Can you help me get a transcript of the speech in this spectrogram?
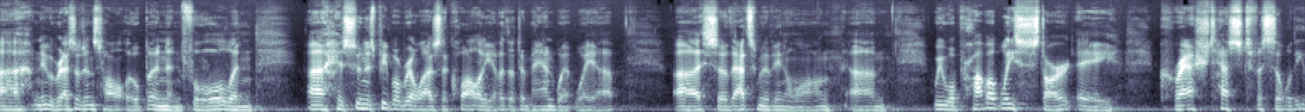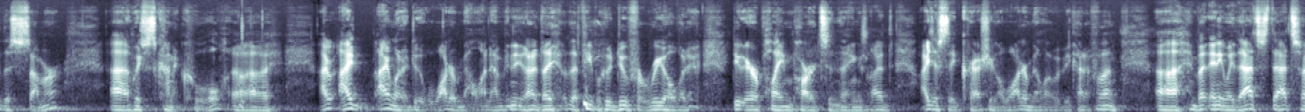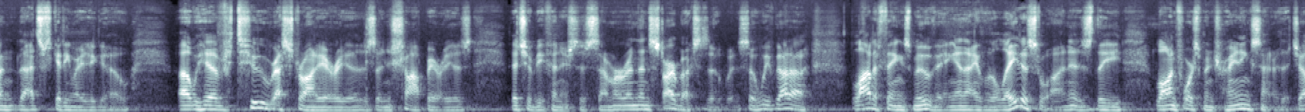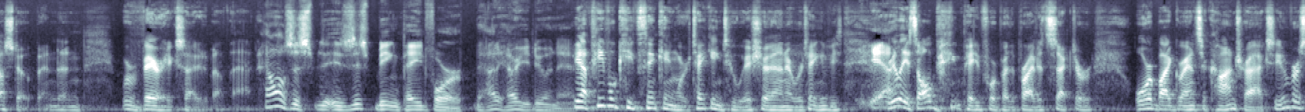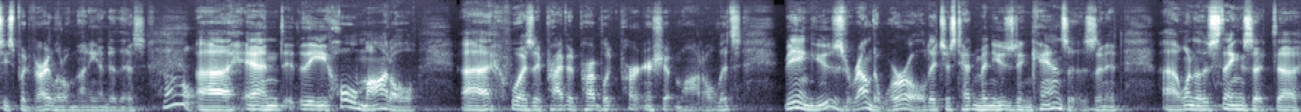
Uh, new residence hall open and full, and uh, as soon as people realized the quality of it, the demand went way up. Uh, so that's moving along. Um, we will probably start a crash test facility this summer, uh, which is kind of cool. Uh, I, I, I want to do a watermelon. I mean, you know, the, the people who do for real do airplane parts and things. I, I just think crashing a watermelon would be kind of fun. Uh, but anyway, that's that's that's getting ready to go. Uh, we have two restaurant areas and shop areas that should be finished this summer, and then Starbucks is open. So we've got a lot of things moving, and I, the latest one is the Law Enforcement Training Center that just opened, and we're very excited about that. How is this? Is this being paid for? How, how are you doing that? Yeah, people keep thinking we're taking tuition or we're taking fees. Yeah. Really, it's all being paid for by the private sector or by grants or contracts. The universities put very little money into this. Oh. Uh, and the whole model uh, was a private public partnership model that's being used around the world. It just hadn't been used in Kansas. And it uh, one of those things that uh,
